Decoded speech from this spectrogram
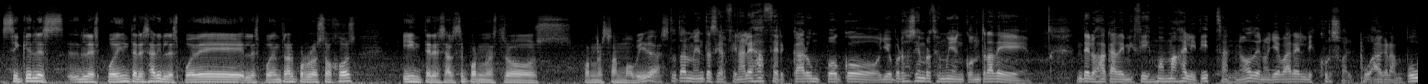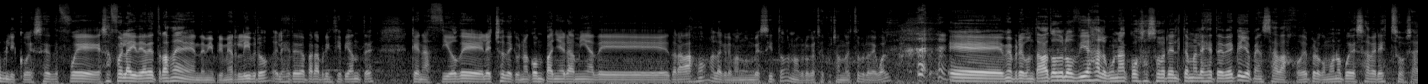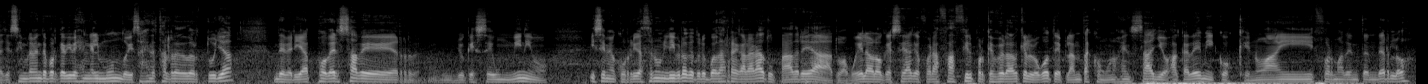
sí que les, les, puede interesar y les puede, les puede entrar por los ojos e interesarse por nuestros, por nuestras movidas. Totalmente, si al final es acercar un poco, yo por eso siempre estoy muy en contra de, de los academicismos más elitistas, ¿no? De no llevar el discurso al, al gran público. Ese fue, esa fue la idea detrás de, de mi primer libro, LGTB para principiantes, que nació del hecho de que una compañera mía de trabajo, a la que le mando un besito, no creo que esté escuchando esto, pero da igual, eh, me preguntaba todos los días alguna cosa sobre el tema LGTB que yo pensaba, joder, pero ¿cómo no puedes saber esto? O sea, ya simplemente porque vives en el mundo y esa gente está alrededor tuya, deberías poder saber, yo qué sé, un mínimo. Y se me ocurrió hacer un libro que tú le puedas regalar a tu padre, a tu abuela o lo que sea, que fuera fácil, porque es verdad que luego te plantas con unos ensayos académicos que no hay forma de entenderlos.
